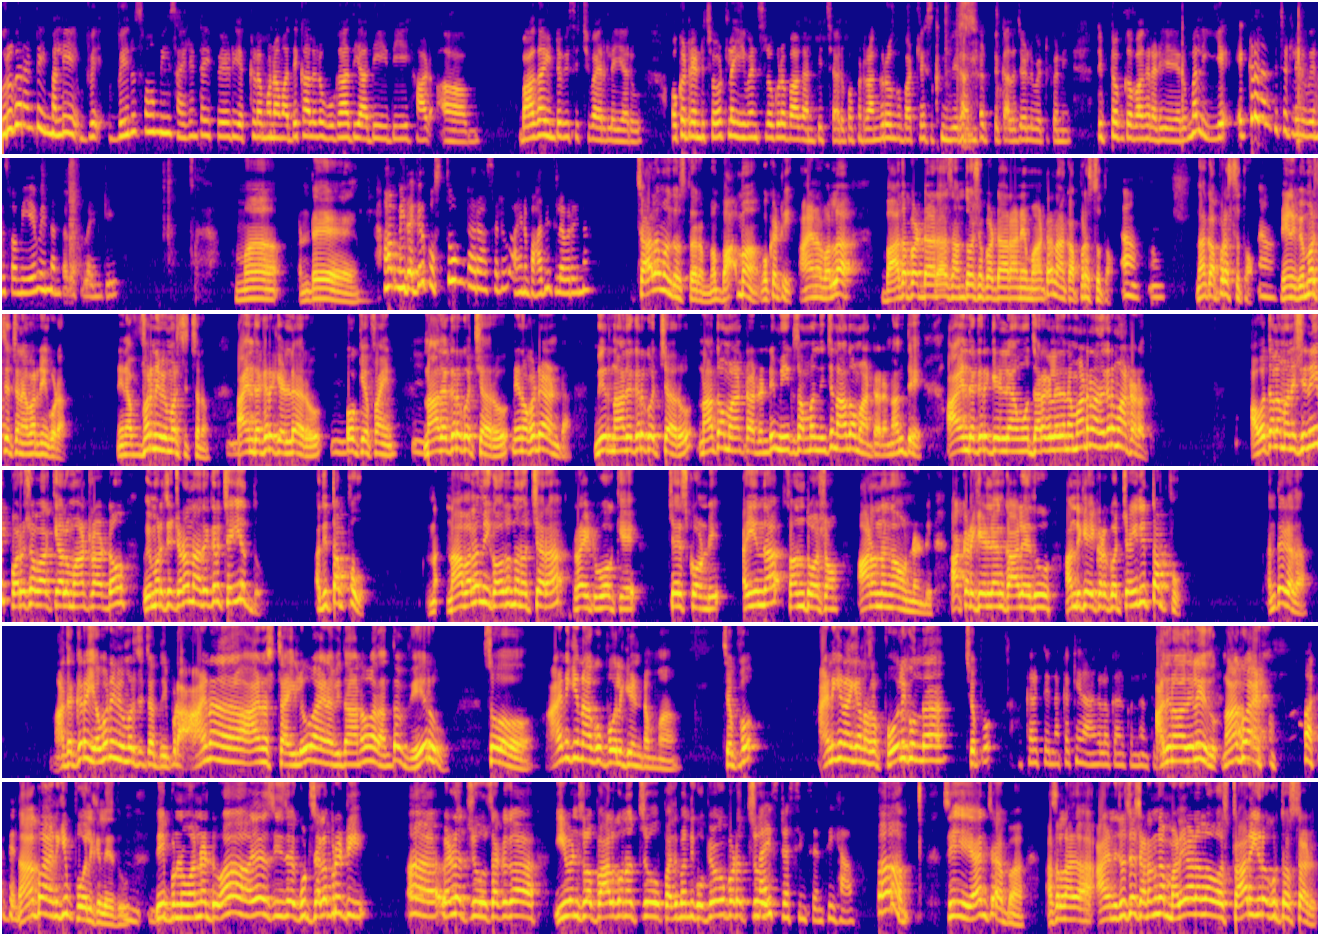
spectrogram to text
గురుగారు అంటే మళ్ళీ వే- వేణుస్వామి సైలెంట్ అయిపోయాడు. ఎక్కడ మన మధ్యకాలంలో ఉగాది అది ఇది బాగా ఇంటర్వ్యూస్ ఇచ్చి వైరల్ అయ్యారు. ఒకటి రెండు చోట్ల ఈవెంట్స్లో కూడా బాగా అనిపించారు. పాపం రంగు రంగు బట్టలు వేసుకుని మీరు అన్నట్టు కలజోళ్ళు పెట్టుకొని టిప్ టాప్గా బాగా రెడీ అయ్యారు. మళ్ళీ ఎక్కడ కనిపించట్లేదు వేణుస్వామి? ఏమైందంటారు అసలు ఆయనకి? అమ్మా అంటే మీ దగ్గరకు వస్తూ ఉంటారా అసలు? ఆయన బాధితులు ఎవరైనా? చాలామంది వస్తారమ్మా. బా ఒకటి. ఆయన వల్ల బాధపడ్డారా సంతోషపడ్డారా అనే మాట నాకు అప్రస్తుతం. నాకు అప్రస్తుతం. నేను విమర్శించను ఎవరిని కూడా. నేను ఎవరిని విమర్శించను. ఆయన దగ్గరికి వెళ్ళారు. Okay fine. నా దగ్గరకు వచ్చారు. నేను ఒకటే అంట. మీరు నా దగ్గరకు వచ్చారు. నాతో మాట్లాడండి. మీకు సంబంధించి నాతో మాట్లాడండి. అంతే. ఆయన దగ్గరికి వెళ్ళాము. జరగలేదనే మాట నా దగ్గర మాట్లాడద్దు. అవతల మనిషిని పరుష వాక్యాలు మాట్లాడడం విమర్శించడం నా దగ్గర చెయ్యొద్దు. అది తప్పు. నా- వల్ల మీకు అవుతుందని వచ్చారా? Right okay. చేసుకోండి. అయ్యిందా? సంతోషం. ఆనందంగా ఉండండి. అక్కడికి వెళ్ళాం కాలేదు. అందుకే ఇక్కడికి వచ్చాం. ఇది తప్పు. అంతే కదా? నా దగ్గర ఎవరిని విమర్శించద్దు. ఇప్పుడు ఆయన ఆయన స్టైలు ఆయన విధానం అదంతా వేరు. సో ఆయనకి నాకు పోలిక ఏంటమ్మా? చెప్పు. ఆయనకి నాకు అసలు పోలిక ఉందా? చెప్పు. కరెక్ట్ నక్కకి నాగలోకి అనుకున్నంత అది నాకు తెలియదు. నాకు ఆయన. నాకు ఆయనకి పోలిక లేదు. ఇప్పుడు నువ్వు అన్నట్టు as is a good celebrity వెళ్ళొచ్చు చక్కగా ఈవెంట్స్లో పాల్గొనొచ్చు పది మందికి ఉపయోగపడవచ్చు nice dressing sense have see అసలు ఆయన చూస్తే సడన్గా మలయాళంలో స్టార్ హీరో గుర్తొస్తాడు.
